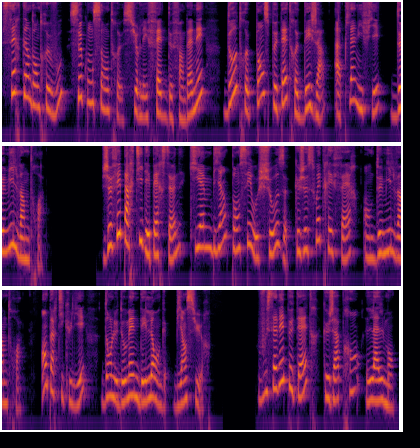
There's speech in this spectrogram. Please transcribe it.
Certains d'entre vous se concentrent sur les fêtes de fin d'année, d'autres pensent peut-être déjà à planifier 2023. Je fais partie des personnes qui aiment bien penser aux choses que je souhaiterais faire en 2023, en particulier dans le domaine des langues, bien sûr. Vous savez peut-être que j'apprends l'allemand.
